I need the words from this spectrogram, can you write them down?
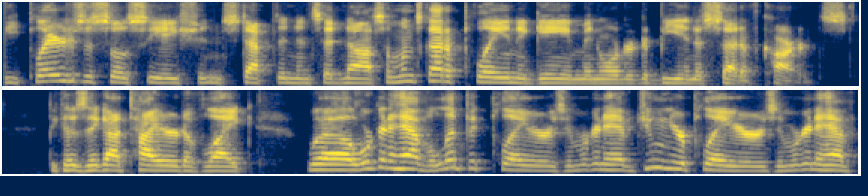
the Players Association stepped in and said, nah, someone's got to play in a game in order to be in a set of cards. Because they got tired of like, well, we're going to have Olympic players and we're going to have junior players and we're going to have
